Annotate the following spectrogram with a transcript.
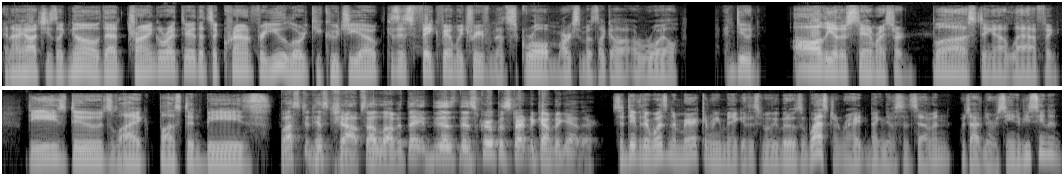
And Heihachi's like, no, that triangle right there, that's a crown for you, Lord Kikuchiyo. Because his fake family tree from that scroll marks him as like a, a royal. And dude, all the other samurai start busting out laughing. These dudes like busting bees. Busting his chops. I love it. They, this, this group is starting to come together. So, David, there was an American remake of this movie, but it was a Western, right? Magnificent Seven, which I've never seen. Have you seen it?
